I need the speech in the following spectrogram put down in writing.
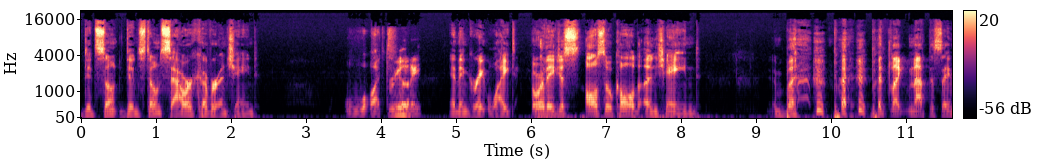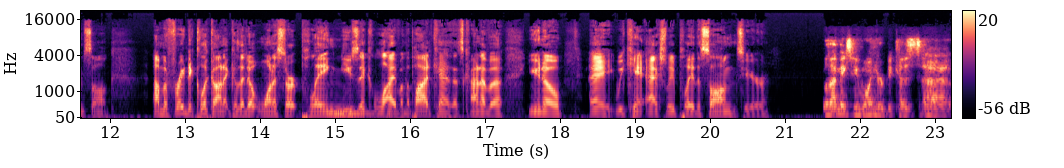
Did Stone did Stone Sour cover Unchained? What? really? and then Great White, or are they just also called Unchained, but but but like not the same song? I'm afraid to click on it because I don't want to start playing music live on the podcast. That's kind of a you know, hey, we can't actually play the songs here. Well, that makes me wonder because uh,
